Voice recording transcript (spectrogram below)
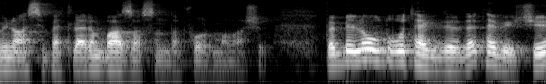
münasibətlərin bazasında formalaşır. Və belə olduğu təqdirdə təbii ki,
